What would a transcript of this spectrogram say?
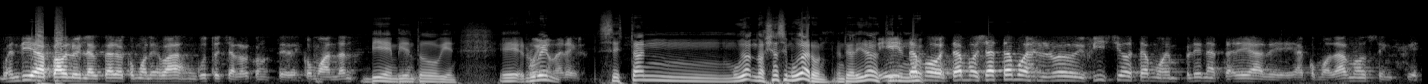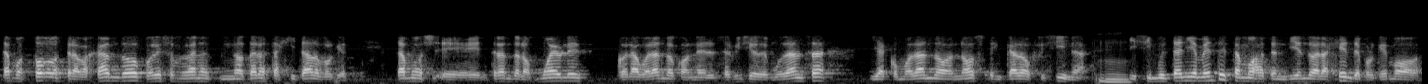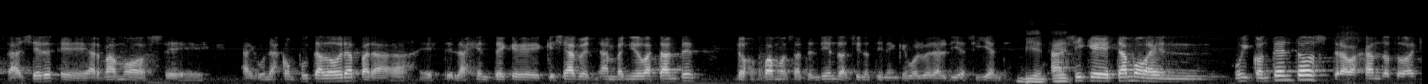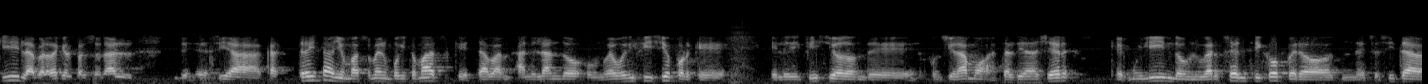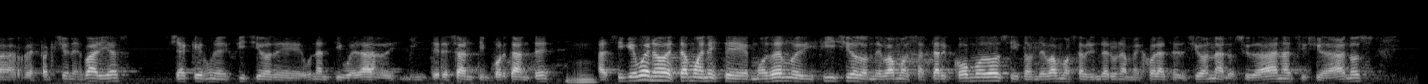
Buen día, Pablo y Lautaro, ¿cómo les va? Un gusto charlar con ustedes. ¿Cómo andan? Bien, bien, todo bien. Eh, Rubén, ¿se están mudando? ya se mudaron, en realidad. Sí, estamos, estamos, ya estamos en el nuevo edificio, estamos en plena tarea de acomodarnos, en, estamos todos trabajando, por eso me van a notar hasta agitado, porque estamos eh, entrando a los muebles, colaborando con el servicio de mudanza, y acomodándonos en cada oficina. Mm. Y simultáneamente estamos atendiendo a la gente, porque hemos ayer eh, armamos eh, algunas computadoras para este, la gente que, que ya han venido bastantes, los vamos atendiendo, así no tienen que volver al día siguiente. Bien. Eh. Así que estamos en, muy contentos, trabajando todo aquí. La verdad que el personal desde hacía casi 30 años más o menos, un poquito más, que estaban anhelando un nuevo edificio porque el edificio donde funcionamos hasta el día de ayer, que es muy lindo, un lugar céntrico, pero necesita refacciones varias, ya que es un edificio de una antigüedad interesante, importante. Mm. Así que bueno, estamos en este moderno edificio donde vamos a estar cómodos y donde vamos a brindar una mejor atención a los ciudadanas y ciudadanos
